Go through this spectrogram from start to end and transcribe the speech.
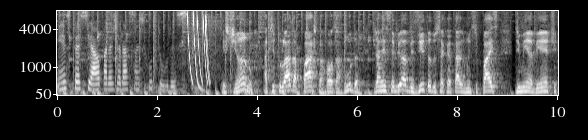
em especial para gerações futuras. Este ano, a titular da pasta, Rosa Arruda, já recebeu a visita dos secretários municipais de Meio Ambiente,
